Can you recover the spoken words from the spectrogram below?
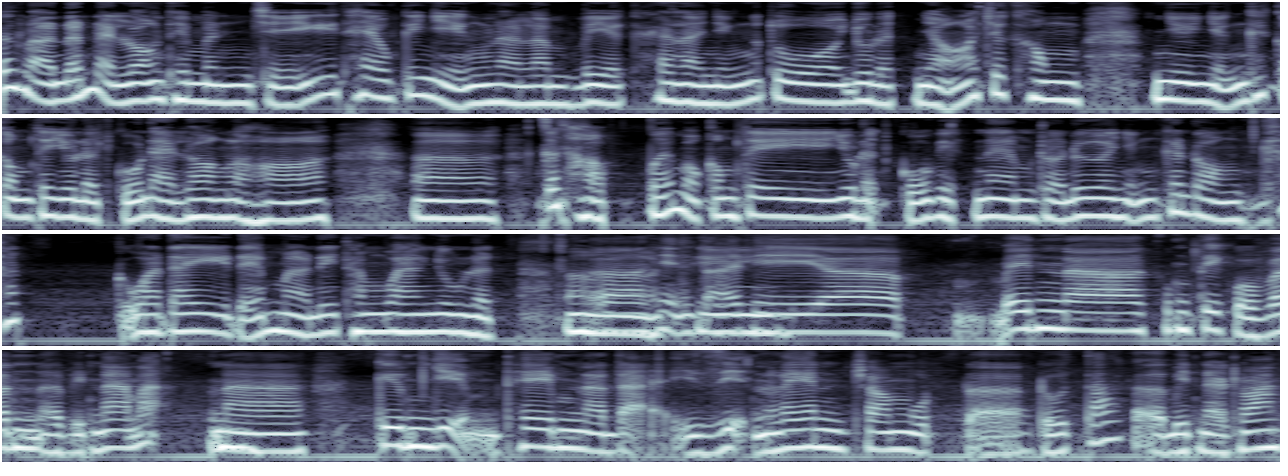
Tức là đến Đài Loan thì mình chỉ theo cái diện là làm việc hay là những tour du lịch nhỏ chứ không như những cái công ty du lịch của Đài Loan là họ uh, kết hợp với một công ty du lịch của Việt Nam rồi đưa những cái đoàn khách qua đây để mà đi tham quan du lịch. Ờ, Ờ, hiện tại thì ờ, bên ờ, công ty của Vân ở Việt Nam á là kiêm nhiệm thêm là đại diện len cho một ờ, đối tác ở bên Đài Loan.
